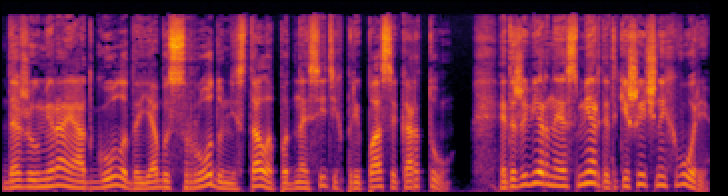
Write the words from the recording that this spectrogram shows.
Даже умирая от голода, я бы сроду не стала подносить их припасы к рту. Это же верная смерть от кишечной хвори.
